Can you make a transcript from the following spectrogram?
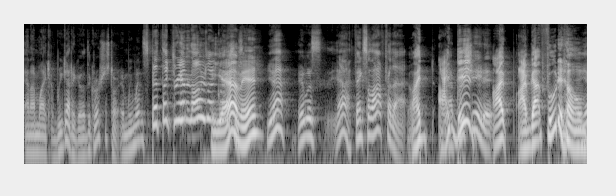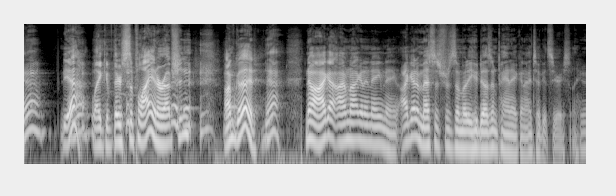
and I'm like, "We got to go to the grocery store." And we went and spent like three hundred dollars on yeah, groceries. man. Yeah, it was. Yeah, thanks a lot for that. I I, did. appreciate it. I I've got food at home. Yeah, Yeah. Like if there's supply interruption, I'm good. yeah. No, I got I'm not gonna name name. I got a message from somebody who doesn't panic and I took it seriously. Yeah.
